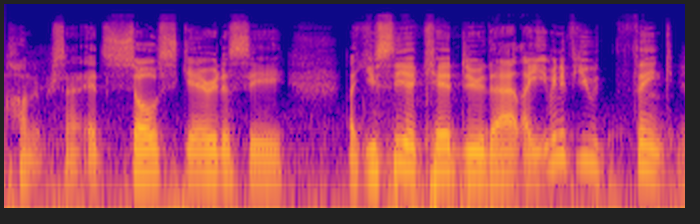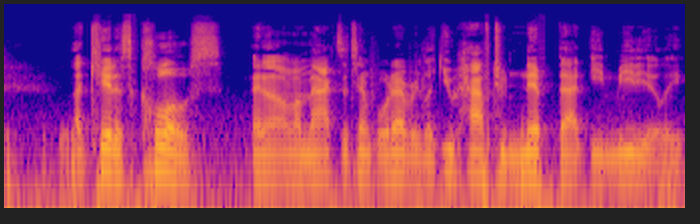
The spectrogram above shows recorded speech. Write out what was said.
hundred percent. It's so scary to see. Like you see a kid do that. Like even if you think a kid is close and on a max attempt or whatever, like you have to nip that immediately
